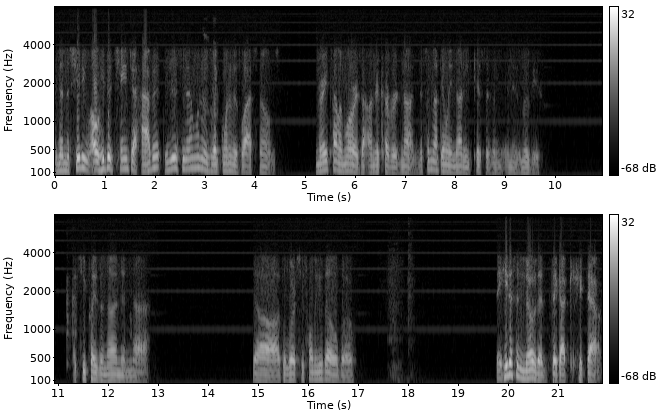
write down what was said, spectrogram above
And then the shooting. Oh, he did Change a Habit. Did you ever see that one? It was like one of his last films. Mary Tyler Moore is an undercover nun. This is not the only nun he kisses in, in his movies. Like she plays a nun in. Uh, oh, Dolores is holding his elbow. He doesn't know that they got kicked out.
